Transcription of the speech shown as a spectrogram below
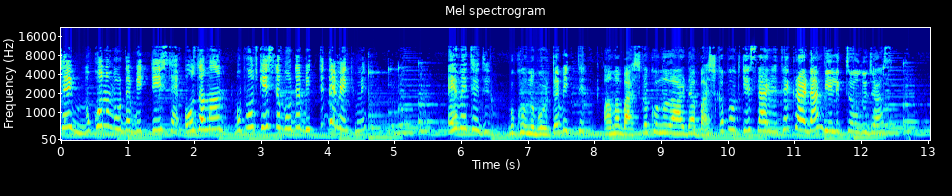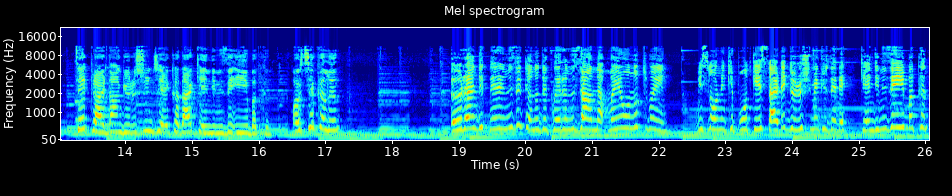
şey bu konu burada bittiyse o zaman bu podcast de burada bitti demek mi? Evet Edi, bu konu burada bitti. Ama başka konularda, başka podcastlerde tekrardan birlikte olacağız. Tekrardan görüşünceye kadar kendinize iyi bakın. Hoşçakalın. Öğrendiklerinizi tanıdıklarınızı anlatmayı unutmayın. Bir sonraki podcastlerde görüşmek üzere. Kendinize iyi bakın.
